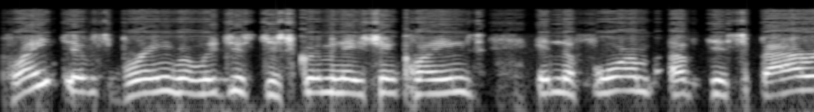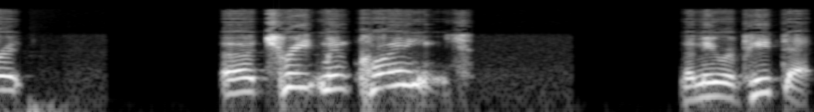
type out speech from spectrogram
Plaintiffs bring religious discrimination claims in the form of disparate uh, treatment claims. Let me repeat that.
